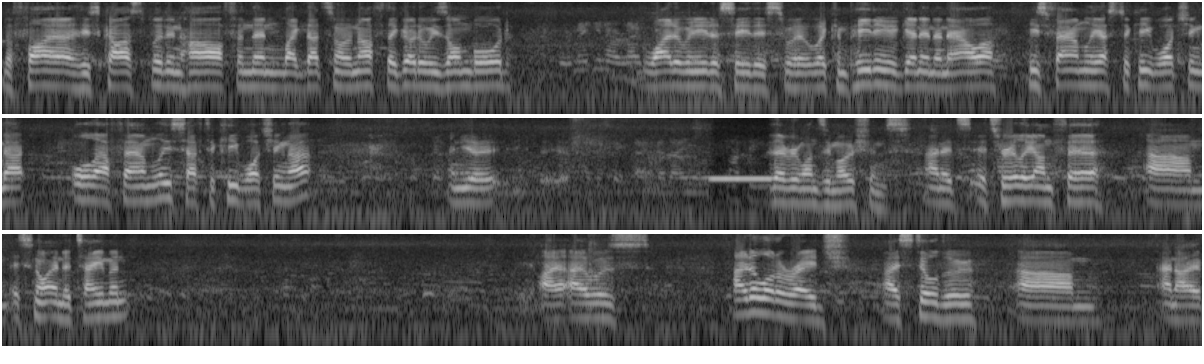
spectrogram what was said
the fire, his car split in half, and then, like, that's not enough. They go to his onboard. Why do we need to see this? We're, we're competing again in an hour. His family has to keep watching that. All our families have to keep watching that. And you're with everyone's emotions. And it's, it's really unfair. Um, it's not entertainment. I, I was, I had a lot of rage. I still do. Um, and I,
